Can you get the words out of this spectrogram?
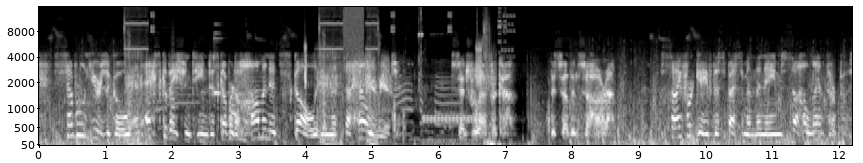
several years ago, an excavation team discovered a hominid skull in the Sahel region. Central Africa. The Southern Sahara. Cypher gave the specimen the name Sahelanthropus,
